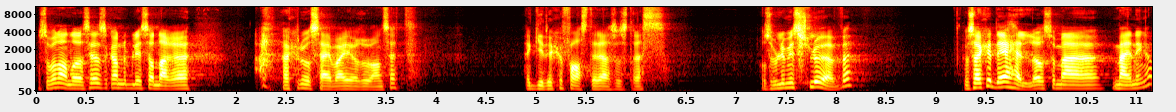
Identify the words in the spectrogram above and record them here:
Og så på den andre siden kan det bli sånn derre «Ah, Jeg har ikke noe å si hva jeg gjør uansett. Jeg gidder ikke faste, det er så stress. Og så blir vi sløve. Og så er ikke det heller som er meninga.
